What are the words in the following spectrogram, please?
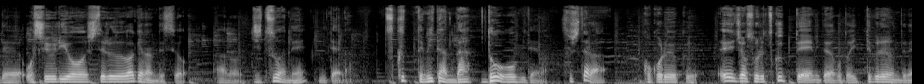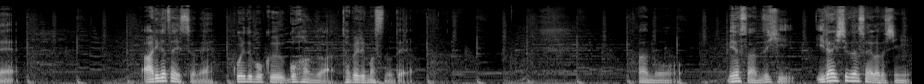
で、押し売りをしてるわけなんですよ。あの、実はね、みたいな。作ってみたんだ、どう？みたいな。そしたら、快く、えじゃあそれ作ってみたいなこと言ってくれるんでね、ありがたいですよね。これで僕、ご飯が食べれますので、あの、皆さんぜひ依頼してください、私に。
